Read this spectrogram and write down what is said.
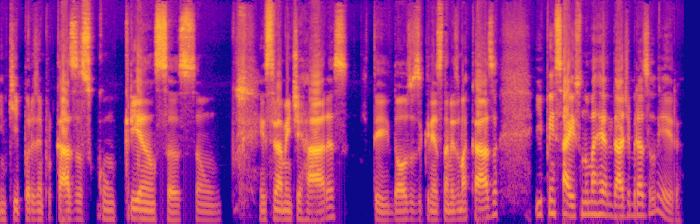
em que, por exemplo, casas com crianças são extremamente raras, ter idosos e crianças na mesma casa, e pensar isso numa realidade brasileira.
